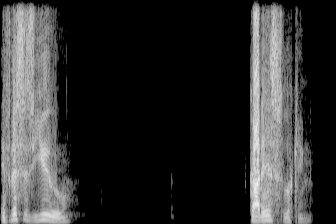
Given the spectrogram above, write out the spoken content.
If this is you, God is looking.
